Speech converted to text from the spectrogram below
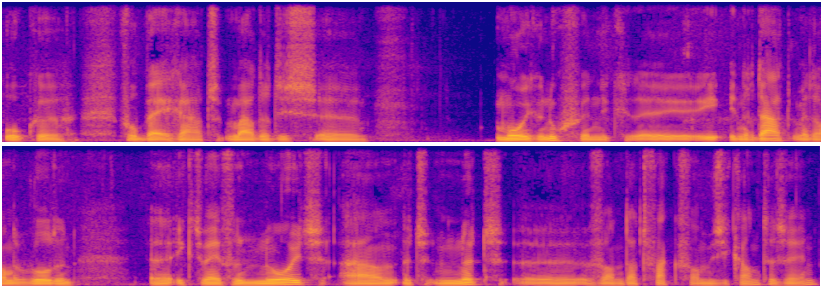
ook voorbij gaat. Maar dat is mooi genoeg, vind ik. inderdaad, met andere woorden, ik twijfel nooit aan het nut van dat vak van muzikant te zijn,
